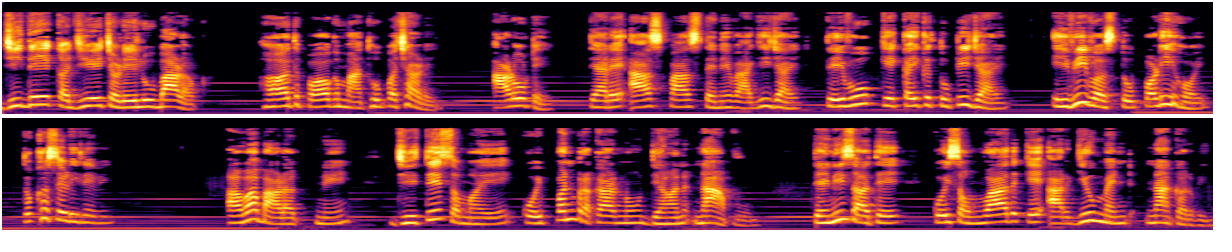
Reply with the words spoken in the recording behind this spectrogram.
જીદે કજીએ ચડેલું બાળક હાથ પગ માથું પછાડે આળોટે ત્યારે આસપાસ તેને વાગી જાય તેવું કે કંઈક તૂટી જાય, એવી વસ્તુ પડી હોય તો ખસેડી લેવી. આવા બાળકને જે તે સમયે કોઈ પણ પ્રકારનું ધ્યાન ના આપવું, તેની સાથે કોઈ સંવાદ કે આર્ગ્યુમેન્ટ ના કરવી,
